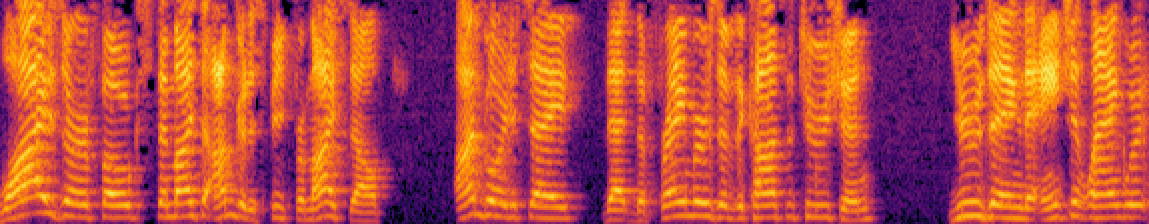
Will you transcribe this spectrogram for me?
Wiser folks than myself, I'm going to speak for myself. I'm going to say that the framers of the Constitution, using the ancient language,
